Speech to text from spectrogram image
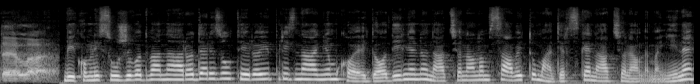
dela. Vikovni suživot dva naroda rezultirao i priznanjem koje je dodiljeno Nacionalnom savetu Mađarske nacionalne manjine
